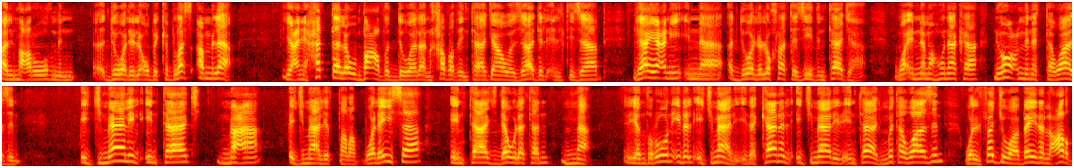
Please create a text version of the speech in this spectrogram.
المعروض من دول الأوبك بلس أم لا. يعني حتى لو بعض الدول انخفض إنتاجها وزاد الالتزام لا يعني أن الدول الأخرى تزيد إنتاجها وإنما هناك نوع من التوازن إجمالي الإنتاج مع إجمالي الطلب وليس إنتاج دولة ما. ينظرون إلى الإجمالي إذا كان الإجمالي الإنتاج متوازن والفجوة بين العرض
